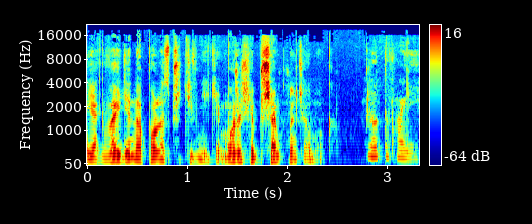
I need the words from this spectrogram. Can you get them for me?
jak wejdzie na pole z przeciwnikiem. Może się przemknąć obok. No to jest.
